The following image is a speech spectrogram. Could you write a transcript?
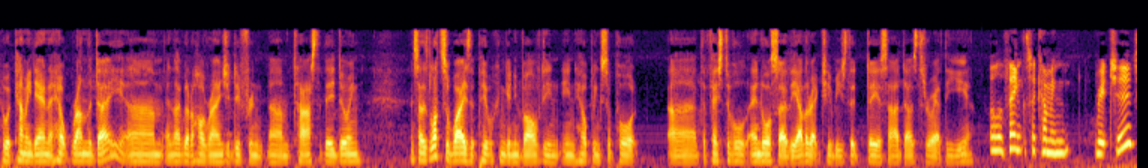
who are coming down to help run the day, um, and they've got a whole range of different um, tasks that they're doing. And so there's lots of ways that people can get involved in in helping support uh, the festival and also the other activities that DSR does throughout the year. Well, thanks for coming, Richard.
